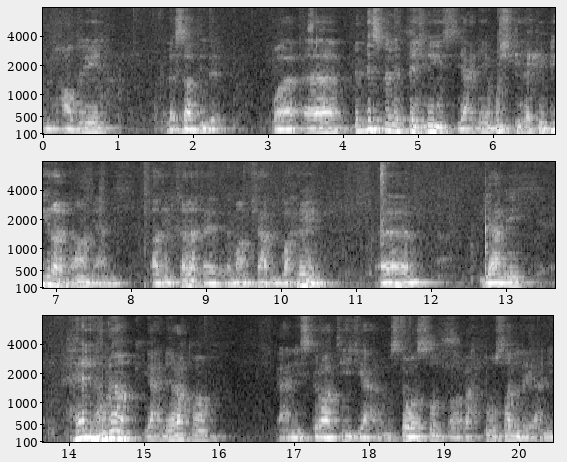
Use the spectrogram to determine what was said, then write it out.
للمحاضرين الأساتذة. وبالنسبة للتجنيس يعني مشكلة كبيرة الآن يعني هذه انخلقت أمام شعب البحرين. آه، يعني هل هناك يعني رقم يعني استراتيجي على مستوى السلطة راح توصل له؟ يعني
